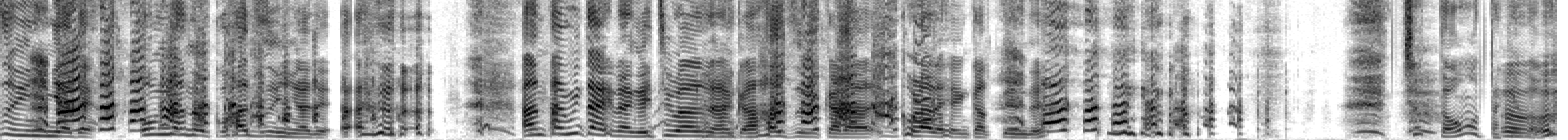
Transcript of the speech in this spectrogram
ずいんやで。女の子はずいんやで。あんたみたいなのが一番なんかはずいから来られへんかってんで ちょっと思ったけど、うん。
